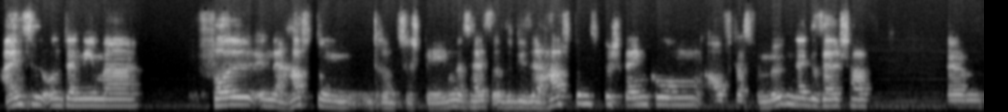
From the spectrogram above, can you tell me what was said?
Einzelunternehmer voll in der Haftung drin zu stehen. Das heißt also, diese Haftungsbeschränkungen auf das Vermögen der Gesellschaft ähm,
